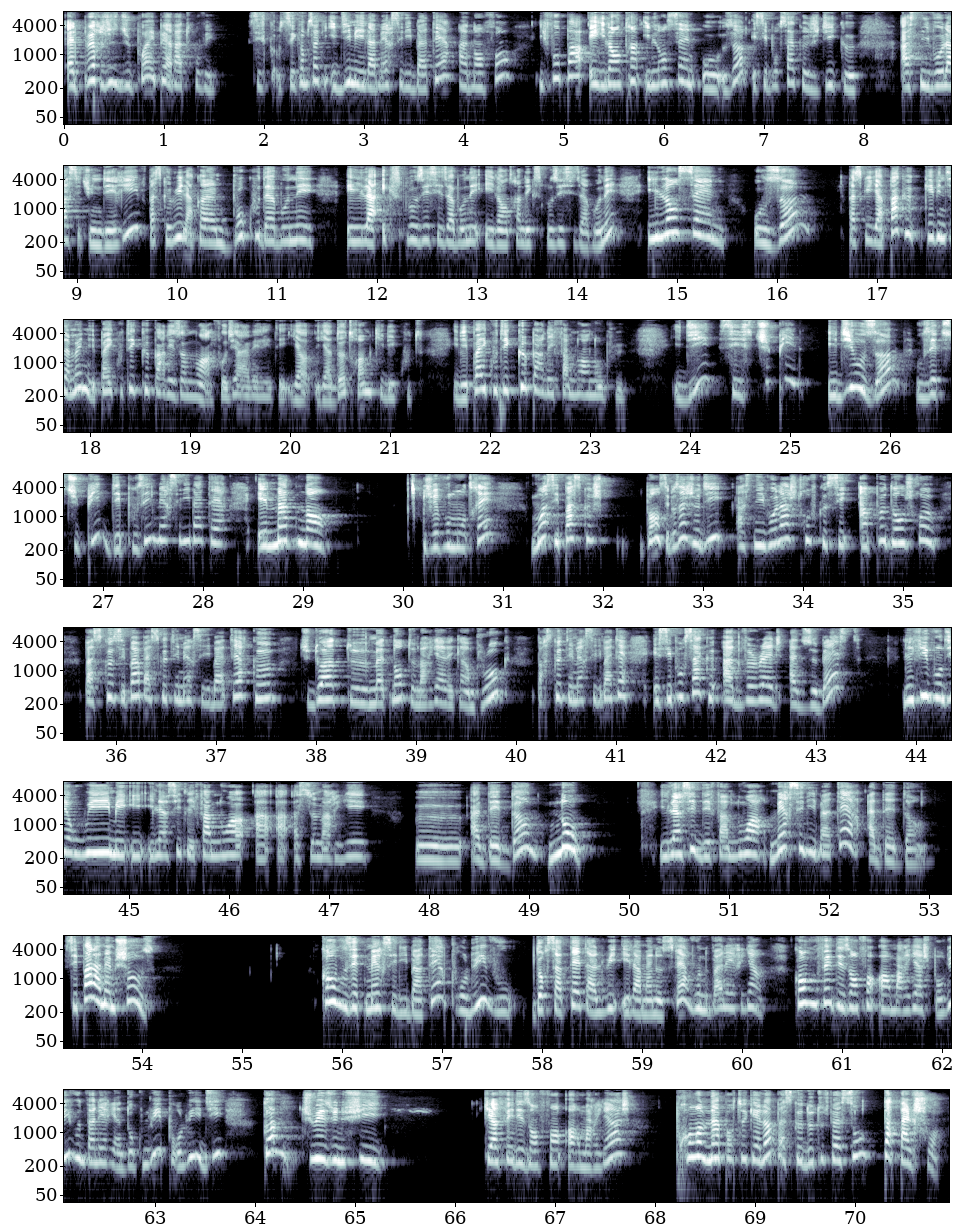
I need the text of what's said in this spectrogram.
elle perd juste du poids et puis elle va trouver. C'est comme ça qu'il dit, mais la mère célibataire, un enfant, il faut pas. Et il est en train, il l'enseigne aux hommes, et c'est pour ça que je dis que à ce niveau-là, c'est une dérive, parce que lui, il a quand même beaucoup d'abonnés, et il a explosé ses abonnés, et il est en train d'exploser ses abonnés. Il enseigne aux hommes, parce qu'il n'y a pas que Kevin Samuel n'est pas écouté que par les hommes noirs, il faut dire la vérité. Il y a d'autres hommes qui l'écoutent. Il n'est pas écouté que par les femmes noires non plus. Il dit, c'est stupide. Il dit aux hommes, vous êtes stupides d'épouser une mère célibataire. Et maintenant, je vais vous montrer moi, c'est pas ce que je pense. C'est pour ça que je dis, à ce niveau-là, je trouve que c'est un peu dangereux. Parce que c'est pas parce que tu es mère célibataire que tu dois te, maintenant te marier avec un broke parce que tu es mère célibataire. Et c'est pour ça que average at the best, les filles vont dire oui, mais il, incite les femmes noires à, se marier euh, à dead down. Non. Il incite des femmes noires mères célibataires à dead down. C'est pas la même chose. Quand vous êtes mère célibataire, pour lui, vous, dans sa tête à lui et la manosphère, vous ne valez rien. Quand vous faites des enfants hors mariage, pour lui, vous ne valez rien. Donc lui, pour lui, il dit, comme tu es une fille qui a fait des enfants hors mariage, prends n'importe quel homme parce que de toute façon, t'as pas le choix.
